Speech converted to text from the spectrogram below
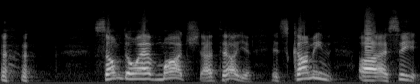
Some don't have much, I tell you. It's coming, uh, see,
